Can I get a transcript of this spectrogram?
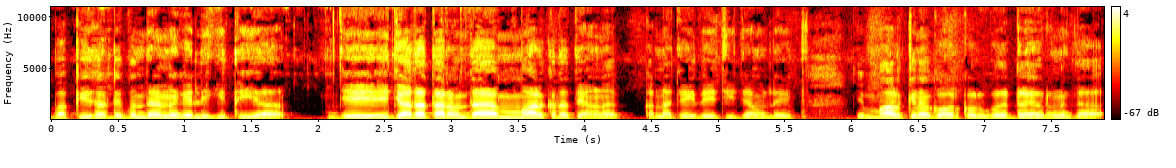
ਬਾਕੀ ਸਾਡੇ ਬੰਦਿਆਂ ਨੇ ਨਗੇਲੀ ਕੀਤੀ ਆ। ਜੇ ਇਹ ਜ਼ਿਆਦਾਤਰ ਹੁੰਦਾ, ਮਾਲਕ ਦਾ ਧਿਆਨ ਕਰਨਾ ਚਾਹੀਦਾ ਇਹ ਚੀਜ਼ਾਂ ਵੱਲੇ। ਜੇ ਮਾਲਕ ਨਾਲ ਗੌਰ ਕਰੂਗਾ ਤਾਂ ਡਰਾਈਵਰਾਂ ਨੇ ਤਾਂ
